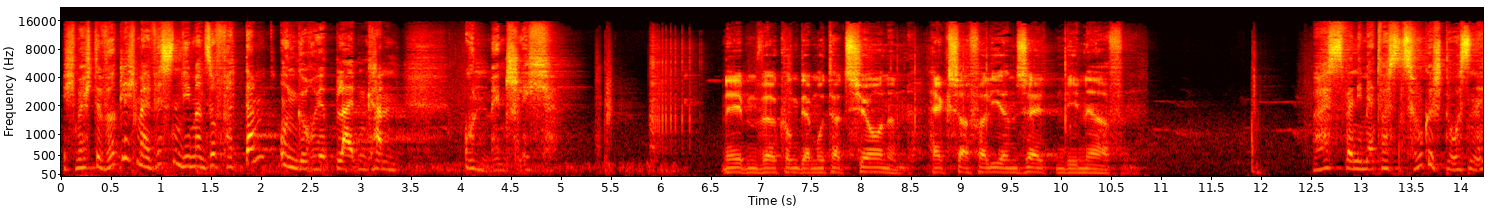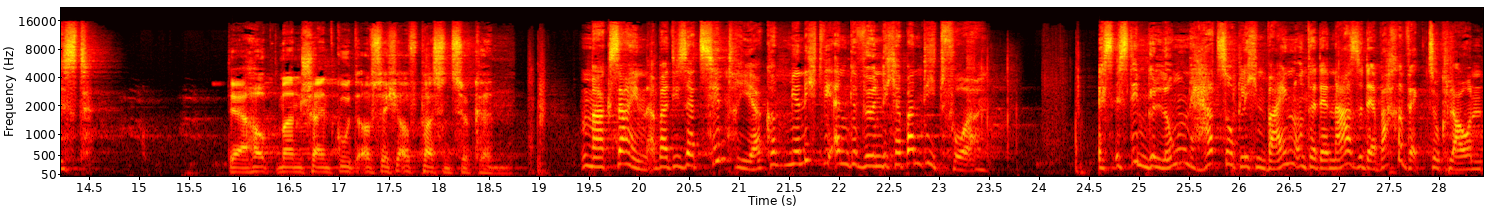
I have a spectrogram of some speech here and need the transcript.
Ich möchte wirklich mal wissen, wie man so verdammt ungerührt bleiben kann. Unmenschlich. Nebenwirkung der Mutationen. Hexer verlieren selten die Nerven. Was, wenn ihm etwas zugestoßen ist? Der Hauptmann scheint gut auf sich aufpassen zu können. Mag sein, aber dieser Zintria kommt mir nicht wie ein gewöhnlicher Bandit vor. Es ist ihm gelungen, herzoglichen Wein unter der Nase der Wache wegzuklauen.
